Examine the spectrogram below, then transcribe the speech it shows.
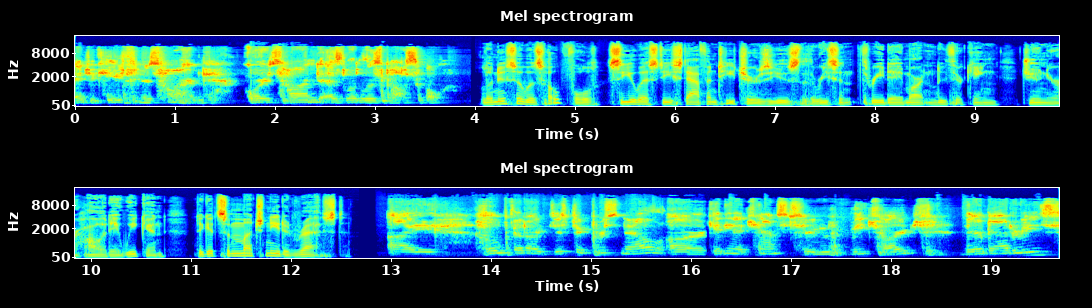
education is harmed or is harmed as little as possible. Llanusa was hopeful CUSD staff and teachers used the recent three day Martin Luther King Jr. holiday weekend to get some much needed rest. I hope that our district personnel are getting a chance to recharge their batteries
